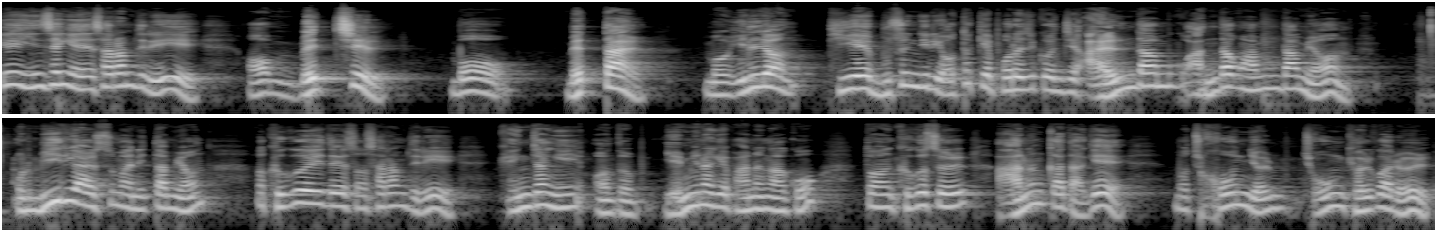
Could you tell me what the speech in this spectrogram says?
이 인생에 사람들이 어, 며칠, 뭐, 몇 달, 뭐, 1년 뒤에 무슨 일이 어떻게 벌어질 건지 안다고, 안다고 한다면, 우리 미리 알 수만 있다면, 어, 그거에 대해서 사람들이 굉장히 어떤 예민하게 반응하고 또한 그것을 아는 까닭에 뭐 좋은 열, 좋은 결과를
